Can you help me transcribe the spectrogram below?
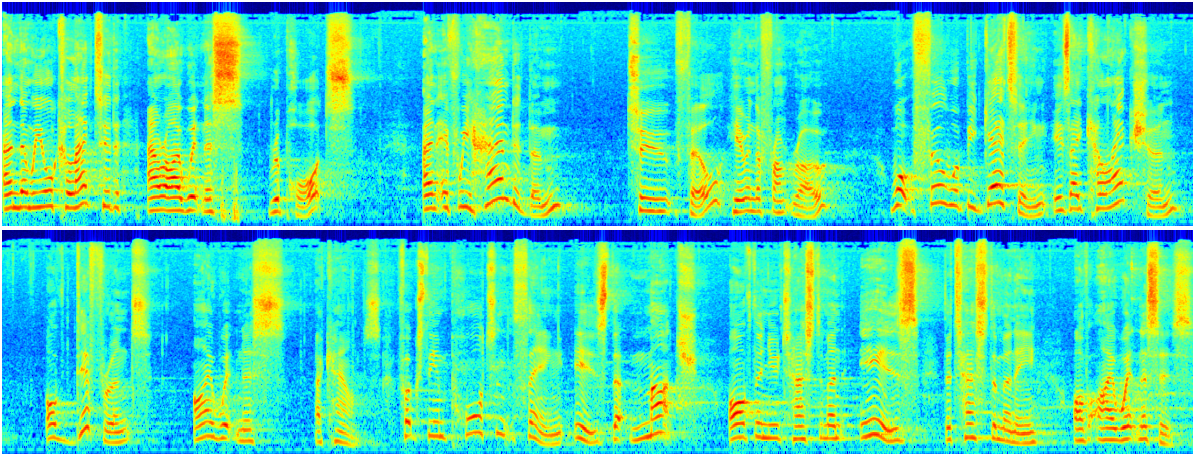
and then we all collected our eyewitness reports, and if we handed them to Phil here in the front row, what Phil would be getting is a collection of different eyewitness accounts. Folks, the important thing is that much of the New Testament is the testimony of eyewitnesses.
